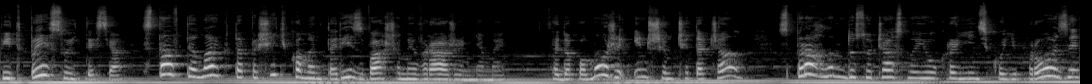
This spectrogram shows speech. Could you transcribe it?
Підписуйтеся, ставте лайк та пишіть коментарі з вашими враженнями. Це допоможе іншим читачам, спраглим до сучасної української прози,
